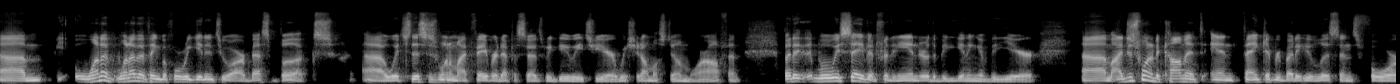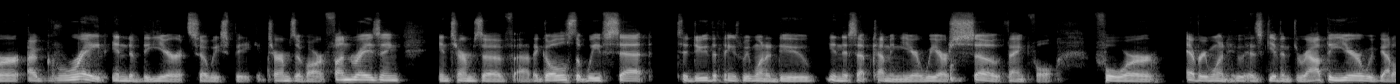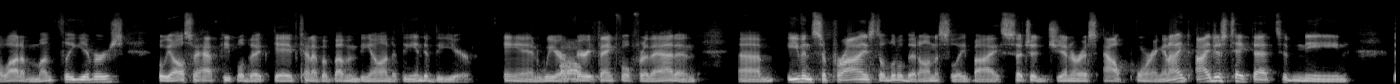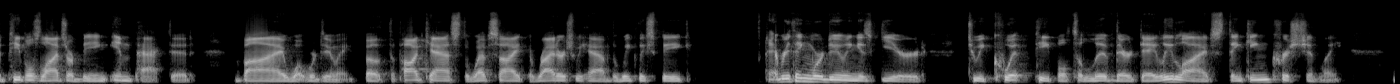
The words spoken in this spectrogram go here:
Um, one of one other thing before we get into our best books, uh, which this is one of my favorite episodes we do each year. We should almost do them more often, but it, well, we save it for the end or the beginning of the year. Um, I just wanted to comment and thank everybody who listens for a great end of the year, so we speak, in terms of our fundraising, in terms of uh, the goals that we've set to do the things we want to do in this upcoming year. We are so thankful for everyone who has given throughout the year. We've got a lot of monthly givers but we also have people that gave kind of above and beyond at the end of the year. And we are wow. very thankful for that. And um, even surprised a little bit, honestly, by such a generous outpouring. And I, I just take that to mean that people's lives are being impacted by what we're doing, both the podcast, the website, the writers we have, the weekly speak. Everything we're doing is geared to equip people to live their daily lives thinking Christianly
